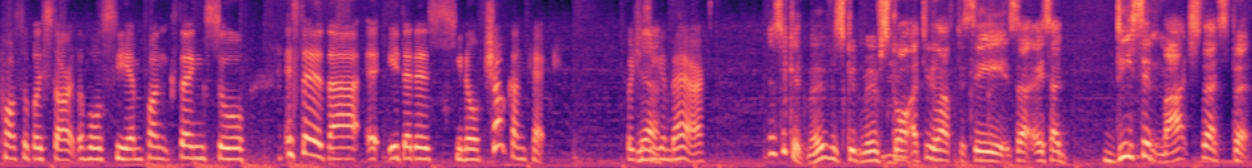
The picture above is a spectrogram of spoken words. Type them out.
possibly start the whole CM Punk thing. So instead of that, it, he did his, you know, shotgun kick, which Yeah. is even better. It's a good move. It's a good move, Scott. Mm. I do have to say it's a it's a decent match. This, but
